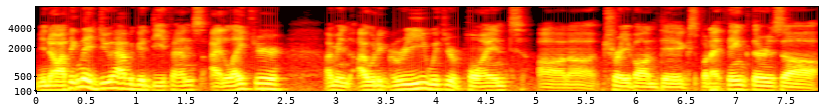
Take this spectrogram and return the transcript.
you know, I think they do have a good defense. I like your, I mean, I would agree with your point on uh, Trevon Diggs, but I think there's uh,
